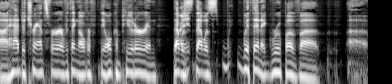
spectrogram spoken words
uh, had to transfer everything over from the old computer, and that was that was w- within a group of uh, uh,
